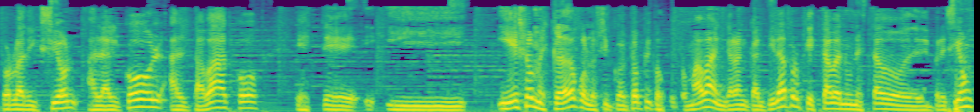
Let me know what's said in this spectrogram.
por la adicción al alcohol, al tabaco este, y, eso mezclado con los psicotópicos que tomaba en gran cantidad porque estaba en un estado de depresión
